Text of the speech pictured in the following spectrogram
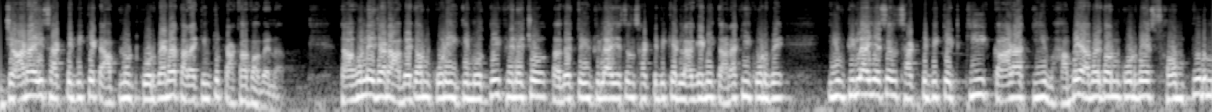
যারা এই সার্টিফিকেট আপলোড করবে না, তারা কিন্তু টাকা পাবে না। তাহলে যারা আবেদন করে ইতিমধ্যেই ফেলেছো, তাদের তো ইউটিলাইজেশন সার্টিফিকেট লাগেনি, তারা কি করবে? ইউটিলাইজেশন সার্টিফিকেট কি, কারা কীভাবে আবেদন করবে, সম্পূর্ণ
